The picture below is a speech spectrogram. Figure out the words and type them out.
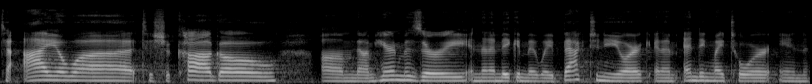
to Iowa to Chicago. Um, now I'm here in Missouri, and then I'm making my way back to New York, and I'm ending my tour in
